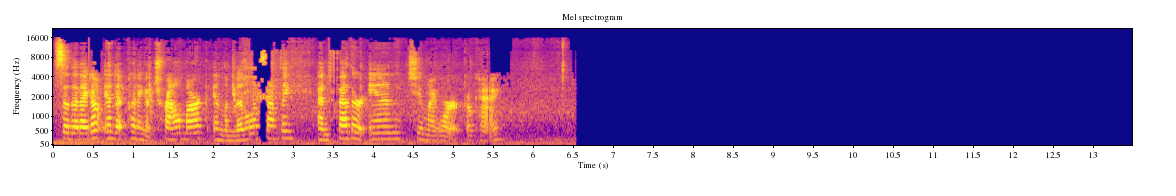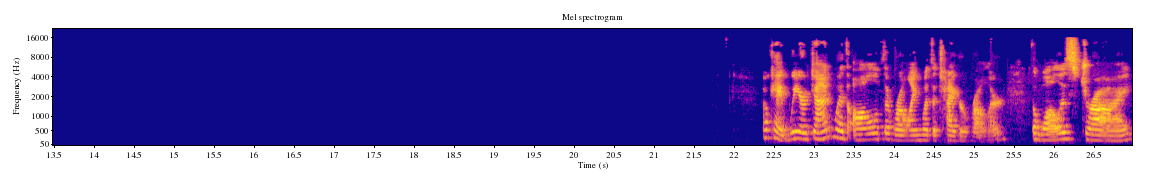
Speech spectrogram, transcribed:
so that I don't end up putting a trowel mark in the middle of something and feather into my work, okay? Okay, we are done with all of the rolling with the Tiger Roller. The wall is dry,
